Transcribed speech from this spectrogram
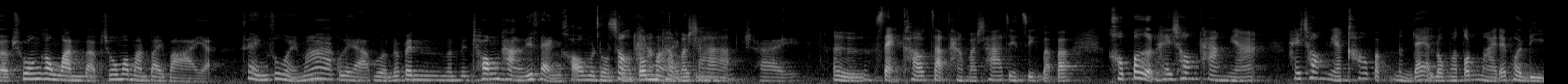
แบบช่วงกลางวันแบบช่วงประมาณบ่ายๆอะแสงสวยมากเลยอะเหมือนมันเป็นมันเป็นช่องทางที่แสงเข้ามาโดนช่องต้นทางไม้ธรรมชาติใช่เออแสงเข้าจากธรรมชาติจริง ๆ แบบว่าเขาเปิดให้ช่องทางเนี้ย ให้ช่องเนี้ยเข้าแบบเหมือนแดดลงมาต้นไม้ได้พอดี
